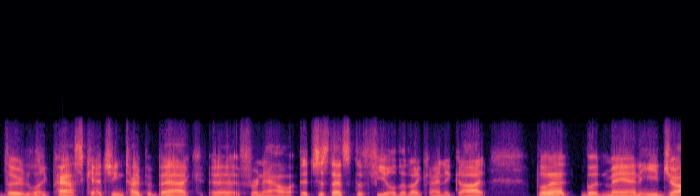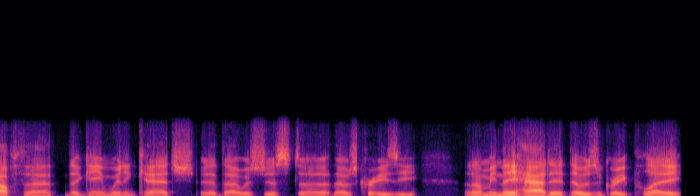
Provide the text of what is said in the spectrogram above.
their like pass catching type of back uh, for now. It's just that's the feel that I kind of got. But but man, he dropped that that game winning catch. Uh, that was just uh, that was crazy. I mean, they had it. That was a great play.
